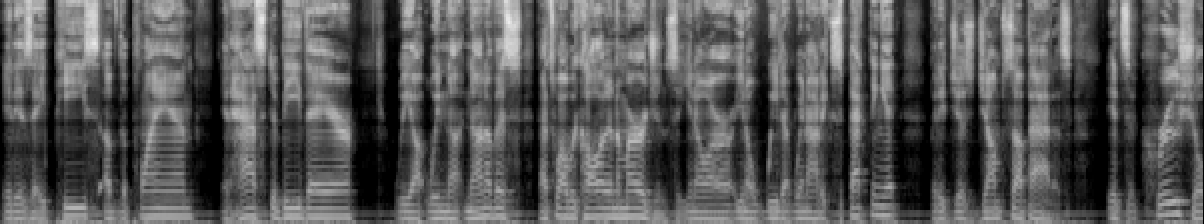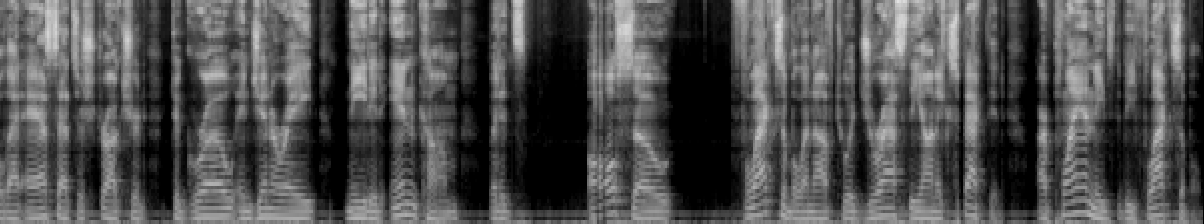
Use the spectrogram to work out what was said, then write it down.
It is a piece of the plan. It has to be there. We, uh, we not, none of us. That's why we call it an emergency. You know, our, you know, we we're not expecting it, but it just jumps up at us. It's crucial that assets are structured to grow and generate needed income, but it's also flexible enough to address the unexpected. Our plan needs to be flexible.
